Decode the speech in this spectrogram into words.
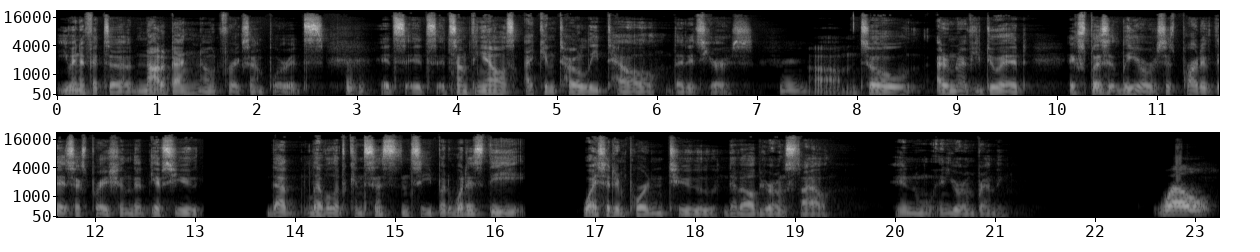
Even if it's a not a banknote, for example, or it's mm-hmm. it's it's it's something else, I can totally tell that it's yours. Mm. Um, so I don't know if you do it explicitly or is this part of this exploration that gives you that level of consistency. But what is the why is it important to develop your own style in in your own branding? Well,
